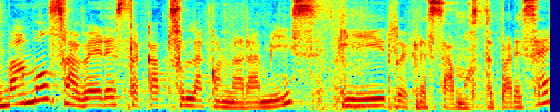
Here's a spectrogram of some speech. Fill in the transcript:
vamos a ver esta cápsula con Aramis y regresamos, ¿te parece?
